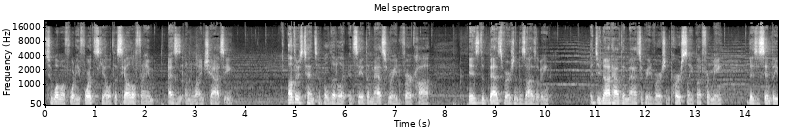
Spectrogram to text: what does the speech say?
to 1 144th scale with a skeletal frame as its underlying chassis. Others tend to belittle it and say the master grade Ver.Ka is the best version of the Sazabi. I do not have the master grade version personally, but for me, this is simply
